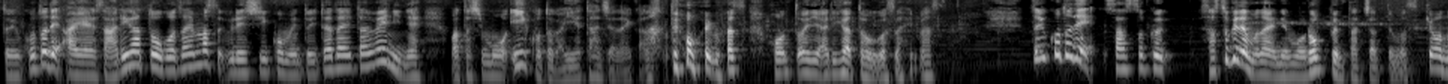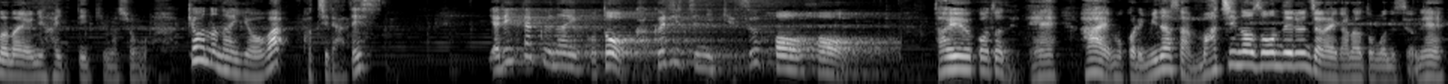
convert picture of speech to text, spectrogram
ということで、あややさんありがとうございます。嬉しいコメントいただいた上にね、私もいいことが言えたんじゃないかなって思います。本当にありがとうございます。ということで、早速、早速でもないね、もう6分経っちゃってます。今日の内容に入っていきましょう。今日の内容はこちらです。やりたくないことを確実に消す方法。ということでね。はい。もうこれ皆さん待ち望んでるんじゃないかなと思うんですよね。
